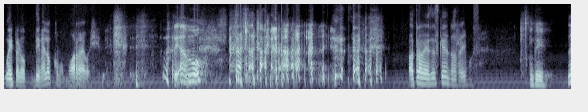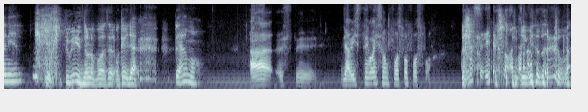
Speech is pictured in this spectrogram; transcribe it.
Güey, pero dímelo como morra, güey. Te amo. Otra vez, es que nos reímos. Ok. Daniel. No lo puedo hacer. Ok, ya. Te amo. Ah, este. Ya viste, güey, son fosfo, fosfo. No sé, no, no.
